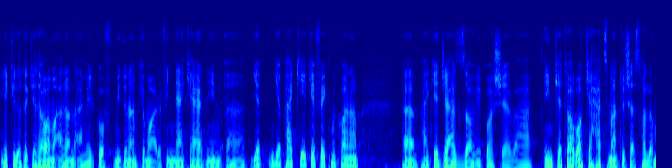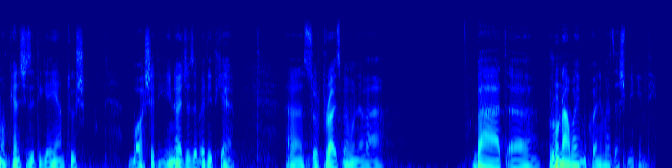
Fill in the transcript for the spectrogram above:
یکی دوتا کتاب هم الان امیر گفت می‌دونم که معرفی نکردیم. یه, یه پکیه که فکر می‌کنم پک جذابی باشه و این کتاب ها که حتما توش از حالا ممکنه چیز دیگه هم توش باشه دیگه. اینو اجازه بدید که سورپرایز بمونه و بعد رونمایی می‌کنیم ازش میگیم دیگه.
